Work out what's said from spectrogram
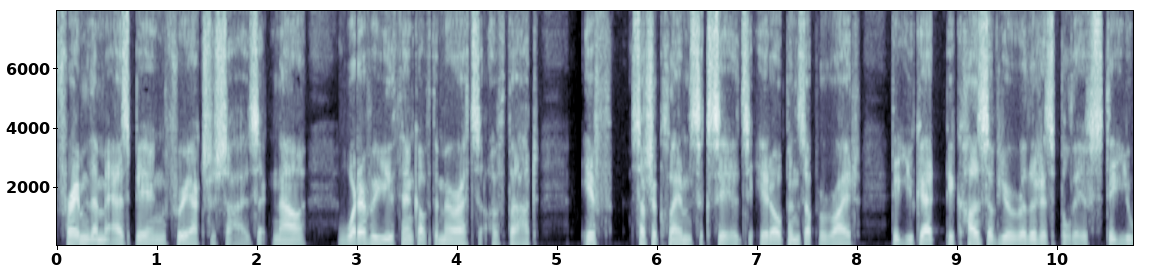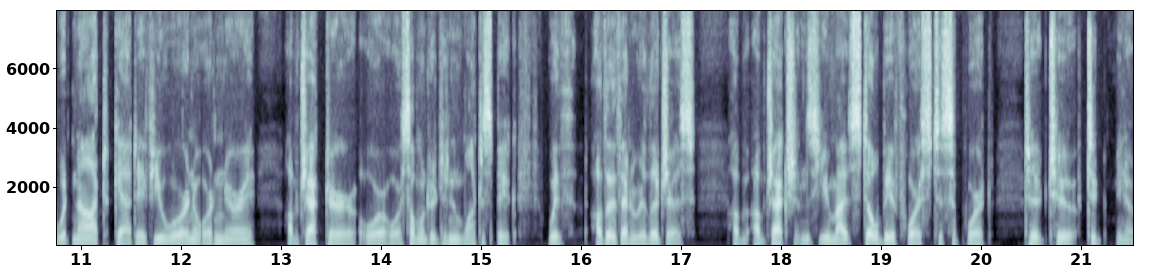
frame them as being free exercise. Now, whatever you think of the merits of that, if such a claim succeeds, it opens up a right that you get because of your religious beliefs that you would not get if you were an ordinary objector or, or someone who didn't want to speak with other than religious ob- objections. You might still be forced to support to to to you know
